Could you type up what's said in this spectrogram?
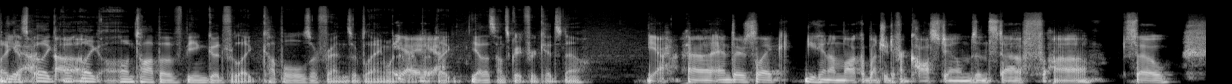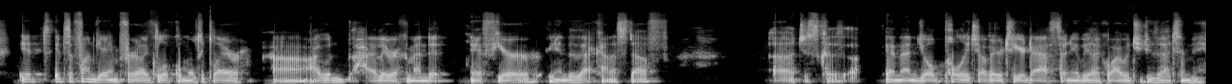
Like, Yeah, like, uh, uh, like on top of being good for like couples or friends or playing whatever. Yeah, yeah, but yeah. like, yeah, that sounds great for kids now. yeah uh, and there's like you can unlock a bunch of different costumes and stuff uh, so it, it's a fun game for like local multiplayer. Uh, i would highly recommend it if you're into that kind of stuff. Uh, just because and then you'll pull each other to your death and you'll be like why would you do that to me?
